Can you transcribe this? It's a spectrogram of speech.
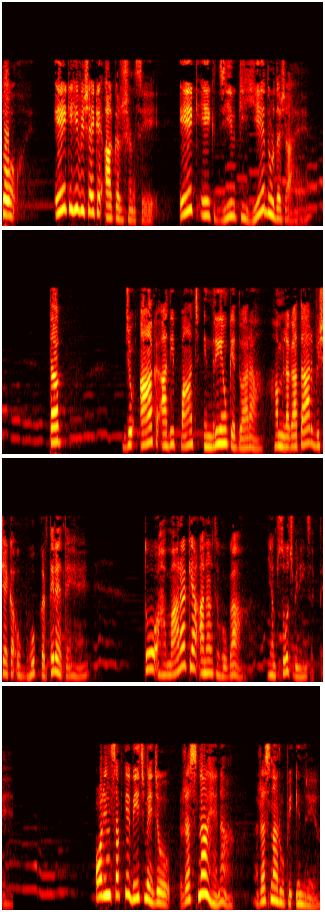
तो एक ही विषय के आकर्षण से एक एक जीव की ये दुर्दशा है, तब जो आँख आदि पाँच इंद्रियों के द्वारा हम लगातार विषय का उपभोग करते रहते हैं तो हमारा क्या अनर्थ होगा ये हम सोच भी नहीं सकते हैं। और इन सब के बीच में जो रसना है ना रसना रूपी इंद्रिय,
